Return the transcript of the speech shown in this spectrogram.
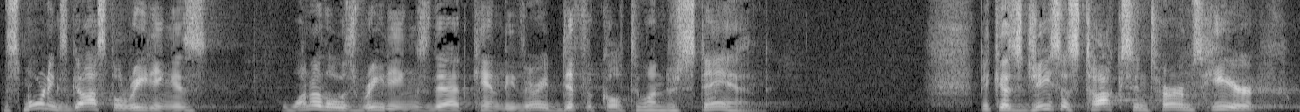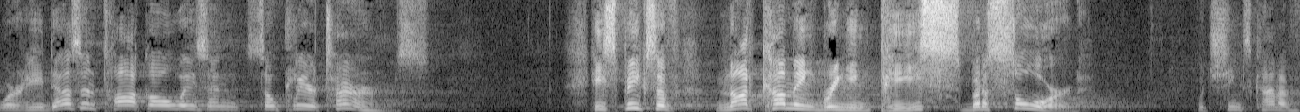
This morning's gospel reading is one of those readings that can be very difficult to understand. Because Jesus talks in terms here where he doesn't talk always in so clear terms. He speaks of not coming bringing peace, but a sword which seems kind of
